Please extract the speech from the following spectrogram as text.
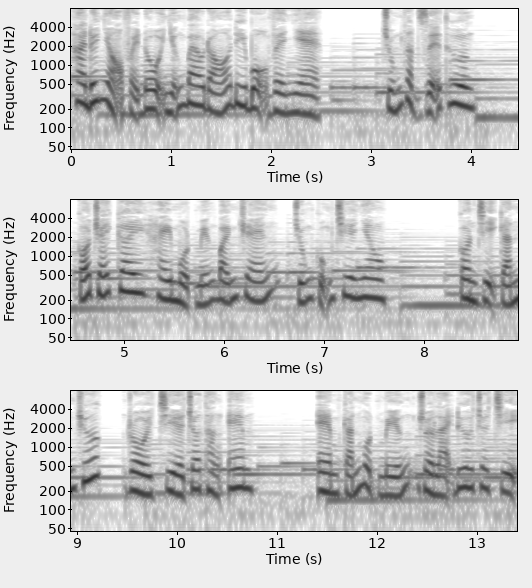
hai đứa nhỏ phải đội những bao đó đi bộ về nhà. Chúng thật dễ thương, có trái cây hay một miếng bánh tráng, chúng cũng chia nhau. Còn chị cắn trước, rồi chia cho thằng em. Em cắn một miếng rồi lại đưa cho chị.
